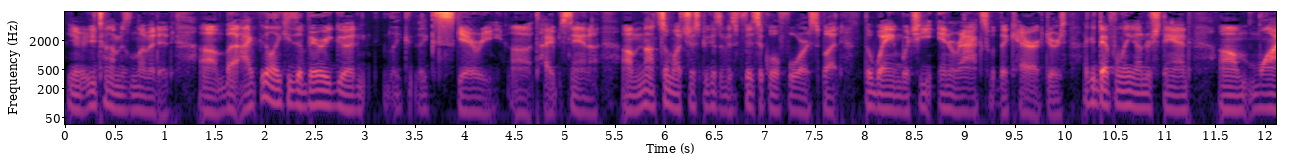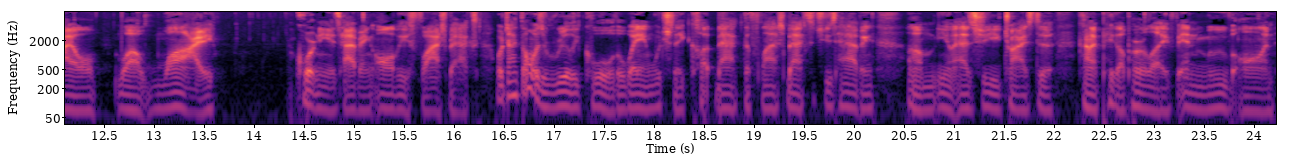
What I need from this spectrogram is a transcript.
your, your time is limited. Um, but I feel like he's a very good like like scary uh, type Santa. Um, not so much just because of his physical force but the way in which he interacts with the characters. I could definitely understand um, while while why Courtney is having all these flashbacks, which I thought was really cool. The way in which they cut back the flashbacks that she's having, um, you know, as she tries to kind of pick up her life and move on.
